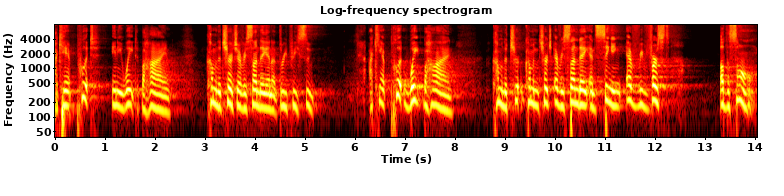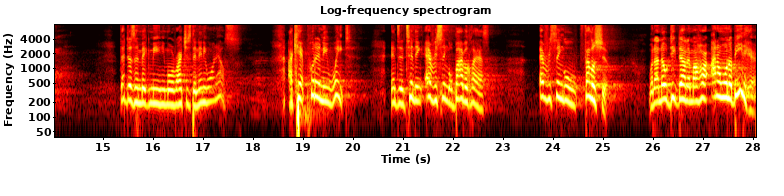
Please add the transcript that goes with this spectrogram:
I can't put any weight behind coming to church every Sunday in a three piece suit. I can't put weight behind coming to, church, coming to church every Sunday and singing every verse of the song. That doesn't make me any more righteous than anyone else. I can't put any weight into attending every single Bible class, every single fellowship, when I know deep down in my heart I don't want to be there.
